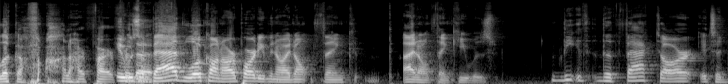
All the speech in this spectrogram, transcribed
look on, our part. It was the- a bad look on our part, even though I don't think I don't think he was. the The fact are, it's a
